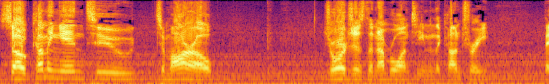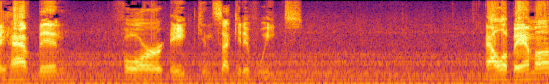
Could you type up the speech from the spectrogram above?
So coming into tomorrow, Georgia is the number one team in the country. They have been for eight consecutive weeks. Alabama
